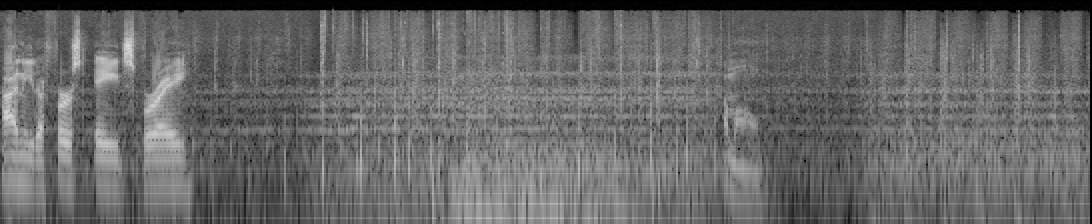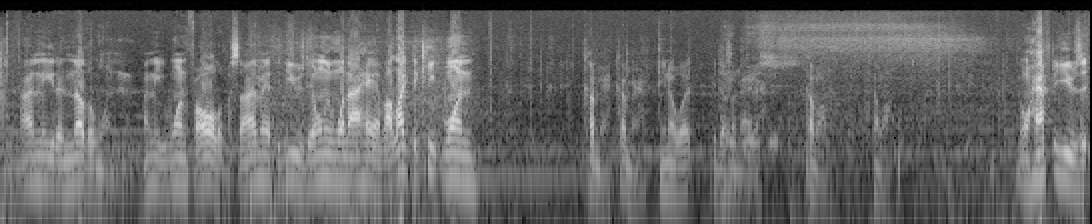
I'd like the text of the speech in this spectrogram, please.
I need a first aid spray. Come on. I need another one. I need one for all of us. I may have to use the only one I have. I like to keep one. Come here, come here. You know what? It doesn't matter. Come on, come on. Gonna have to use it.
